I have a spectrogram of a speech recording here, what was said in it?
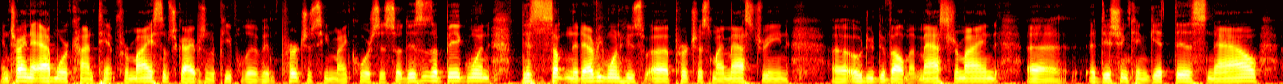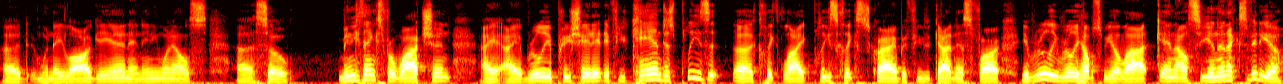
and trying to add more content for my subscribers and the people that have been purchasing my courses. So this is a big one. This is something that everyone who's uh, purchased my mastering uh, Odoo Development Mastermind uh, edition can get this now uh, when they log in and anyone else. Uh, so many thanks for watching. I, I, really appreciate it. If you can, just please uh, click like. Please click subscribe if you've gotten this far. It really, really helps me a lot. And I'll see you in the next video.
